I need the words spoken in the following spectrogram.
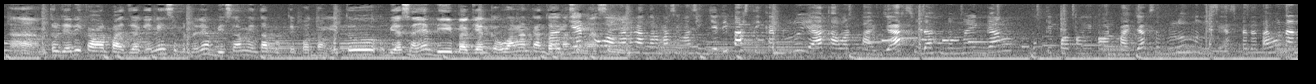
Nah, betul. Jadi kawan pajak ini sebenarnya bisa minta bukti potong itu biasanya di bagian keuangan kantor bagian masing-masing. keuangan kantor masing-masing jadi pastikan dulu ya kawan pajak sudah memegang bukti potongnya kawan pajak sebelum mengisi SPT tahunan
